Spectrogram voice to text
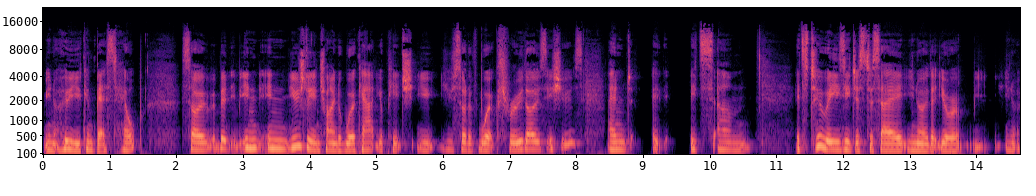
you know, who you can best help. So, but in, in usually in trying to work out your pitch, you, you sort of work through those issues and it, it's um, it's too easy just to say, you know, that you're, you know,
